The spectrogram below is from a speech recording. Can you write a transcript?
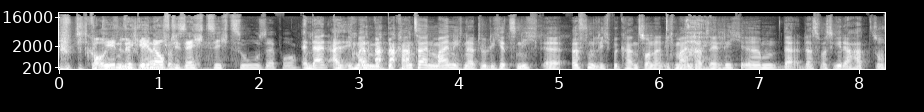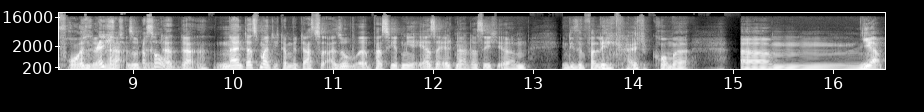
das Wir gehen, wir gehen auf schon. die 60 zu, Seppo. Äh, Nein, also ich meine, mit Bekanntsein meine ich natürlich jetzt nicht äh, öffentlich bekannt, sondern ich meine Nein. tatsächlich ähm, da, das, was jeder hat, so Freunde. Ach? Ne? Also so. da, da, nein, das meinte ich damit. Das also äh, passiert mir eher seltener, dass ich ähm, in diese Verlegenheit komme. Ähm, ja.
